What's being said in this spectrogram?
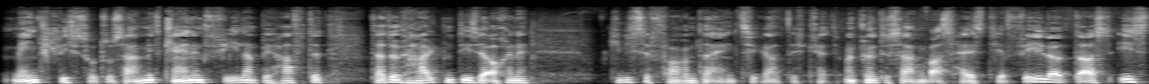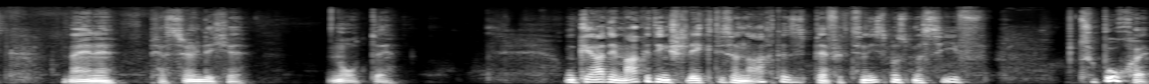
Menschlich sozusagen, mit kleinen Fehlern behaftet. Dadurch halten diese auch eine gewisse Form der Einzigartigkeit. Man könnte sagen, was heißt hier Fehler? Das ist meine persönliche Note. Und gerade im Marketing schlägt dieser Nachteil des Perfektionismus massiv zu Buche.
